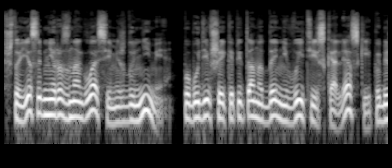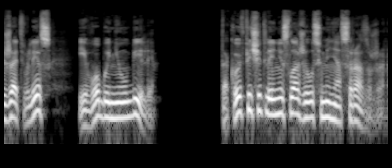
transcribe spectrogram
что если бы не разногласия между ними, побудившие капитана Дэнни выйти из коляски и побежать в лес, его бы не убили. Такое впечатление сложилось у меня сразу же.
